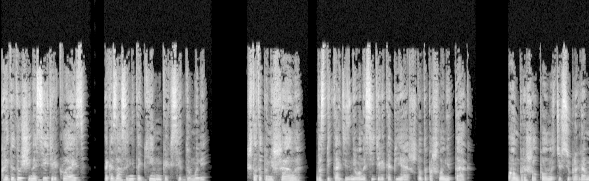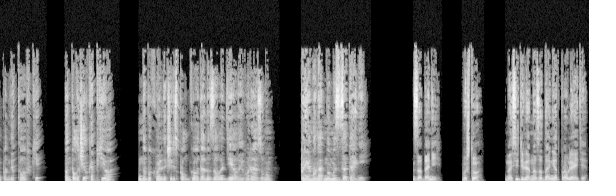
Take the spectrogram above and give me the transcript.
Предыдущий носитель, Клайс, оказался не таким, как все думали. Что-то помешало воспитать из него носителя копья, что-то пошло не так. Он прошел полностью всю программу подготовки. Он получил копье, но буквально через полгода оно завладело его разумом. Прямо на одном из заданий. Заданий? Вы что, носителя на задание отправляете?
